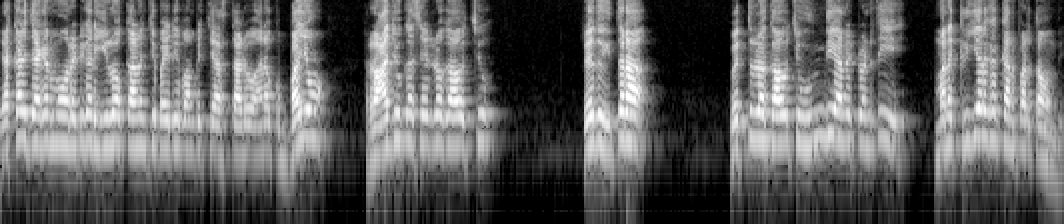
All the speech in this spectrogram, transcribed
ఎక్కడ జగన్మోహన్ రెడ్డి గారు ఈ లోకాల నుంచి బయటికి పంపించేస్తాడు అనే ఒక భయం రాజీవ్ కసేటిలో కావచ్చు లేదు ఇతర వ్యక్తుల్లో కావచ్చు ఉంది అనేటువంటిది మన క్లియర్గా కనపడతా ఉంది.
